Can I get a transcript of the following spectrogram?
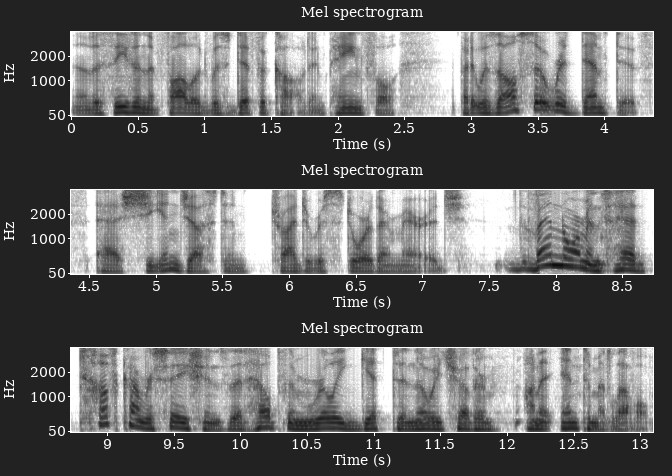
Now, the season that followed was difficult and painful, but it was also redemptive as she and Justin tried to restore their marriage. The Van Normans had tough conversations that helped them really get to know each other on an intimate level.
